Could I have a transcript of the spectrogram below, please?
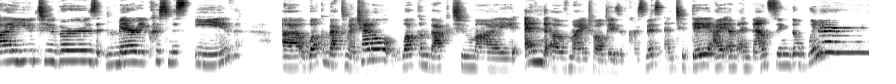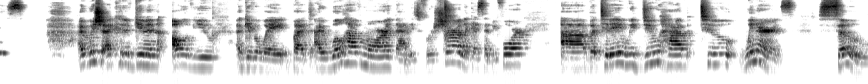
Hi YouTubers, Merry Christmas Eve. Uh, welcome back to my channel. Welcome back to my end of my 12 days of Christmas and today I am announcing the winners. I wish I could have given all of you a giveaway but I will have more, that is for sure, like I said before. Uh, but today we do have two winners. So,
